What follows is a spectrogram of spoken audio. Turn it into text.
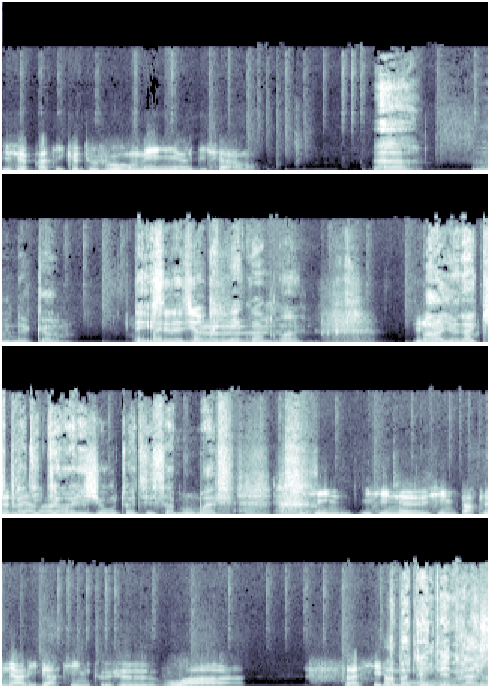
je pratique toujours, mais euh, différemment. Ah, euh, d'accord. Et Ouais, c'est-à-dire privé, quoi. Ouais. Ah, il y en a qui pratiquent des euh, religions, toi, c'est ça. Bon, bref. J'ai une, j'ai une, j'ai une partenaire libertine que je vois facilement. Ah, bah, t'as une maîtresse.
